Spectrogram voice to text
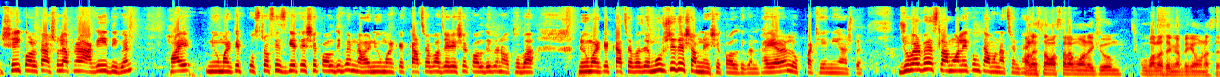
সেই কলটা আসলে আপনারা আগেই দিবেন। হয় new market post office gate এসে কল দিবেন, না হয় নিউ মার্কেট কাঁচা বাজার এসে কল দিবেন অথবা নিউ মার্কেট কাঁচা বাজার মসজিদের সামনে এসে কল দিবেন। ভাইয়ারা লোক পাঠিয়ে নিয়ে আসবে। জুবাইর ভাই, আসসালামু আলাইকুম। কেমন আছেন ভাই? আসসালামু আলাইকুম। ভালো আছেন আপনি কেমন আছেন?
